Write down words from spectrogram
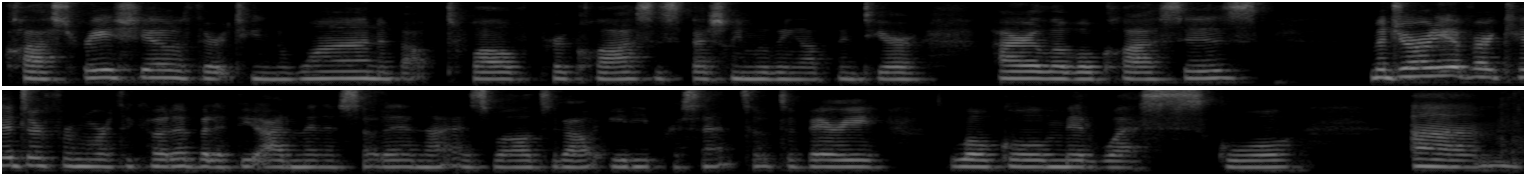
class ratio 13 to 1, about 12 per class, especially moving up into your higher level classes. Majority of our kids are from North Dakota, but if you add Minnesota in that as well, it's about 80%. So it's a very local Midwest school. Um,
